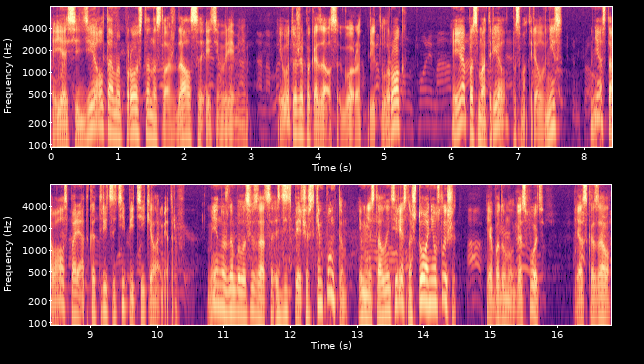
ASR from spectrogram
я сидел там и просто наслаждался этим временем. И вот уже показался город Литл Рок, и я посмотрел, посмотрел вниз. Мне оставалось порядка 35 километров. Мне нужно было связаться с диспетчерским пунктом, и мне стало интересно, что они услышат. Я подумал, Господь. Я сказал,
